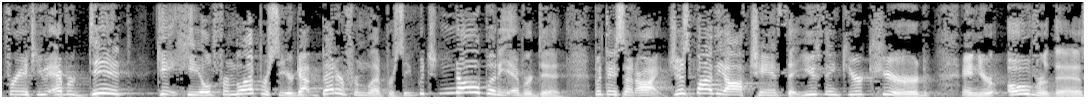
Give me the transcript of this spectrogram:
for if you ever did get healed from leprosy or got better from leprosy, which nobody ever did. But they said, all right, just by the off chance that you think you're cured and you're over this,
